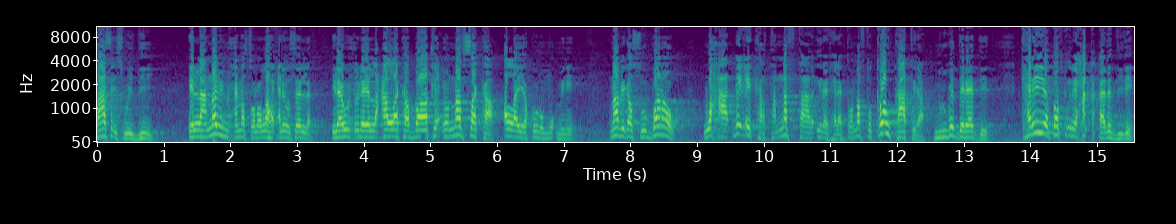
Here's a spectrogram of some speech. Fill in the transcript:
taasa isweydiin ilaa nabi moxamed salى اllahu calيه wasalam ilah wuxuu leeyay lacalaka baaqicu nafsaka alla yakuunu muminiin nabiga subanow waxaad dhici karta naftaada inaad halaagto naftu kow kaa tira murugo daraaddeed kaliya dadku inay xaqa qaada diideen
